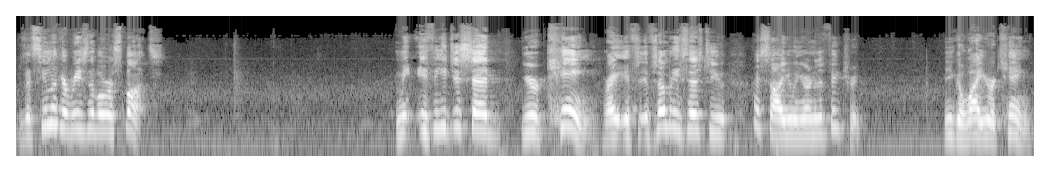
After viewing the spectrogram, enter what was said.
Does that seem like a reasonable response? I mean, if he just said, You're king, right? If, if somebody says to you, I saw you when you were under the fig tree, and you go, Why, you're a king.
